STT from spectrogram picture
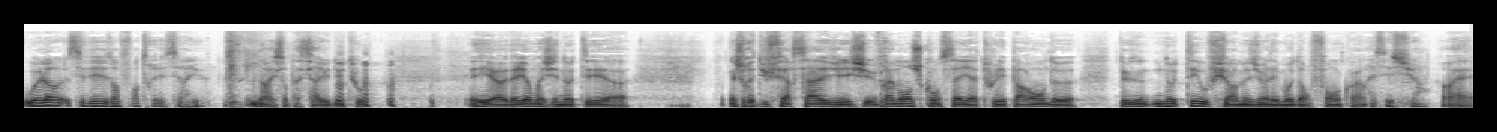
ou alors c'est des enfants très sérieux? Non, ils sont pas sérieux du tout. Et euh, d'ailleurs, moi, j'ai noté. euh, J'aurais dû faire ça. Vraiment, je conseille à tous les parents de, de noter au fur et à mesure les mots d'enfant, quoi. Ouais, c'est sûr. Ouais,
